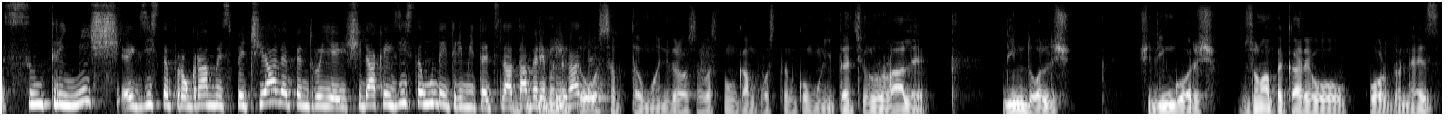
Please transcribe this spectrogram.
sunt trimiși, există programe speciale pentru ei și dacă există, unde îi trimiteți? La tabere în private? două săptămâni vreau să vă spun că am fost în comunități rurale din Dolj și din Gorj, zona pe care o coordonez,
